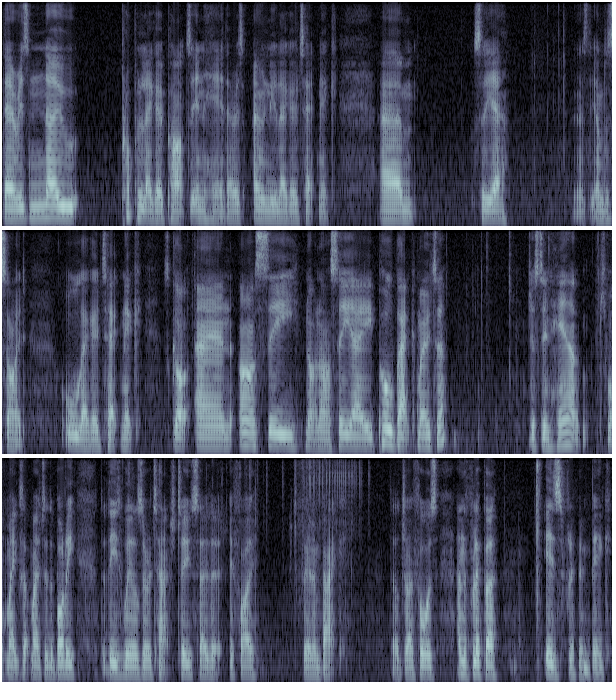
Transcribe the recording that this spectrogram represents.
there is no proper Lego parts in here. There is only Lego Technic. Um, so yeah, there's the underside. All Lego Technic. It's got an RC, not an RC, a pullback motor just in here. That's what makes up most of the body that these wheels are attached to, so that if I wheel them back, they'll drive forwards. And the flipper is flipping big.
